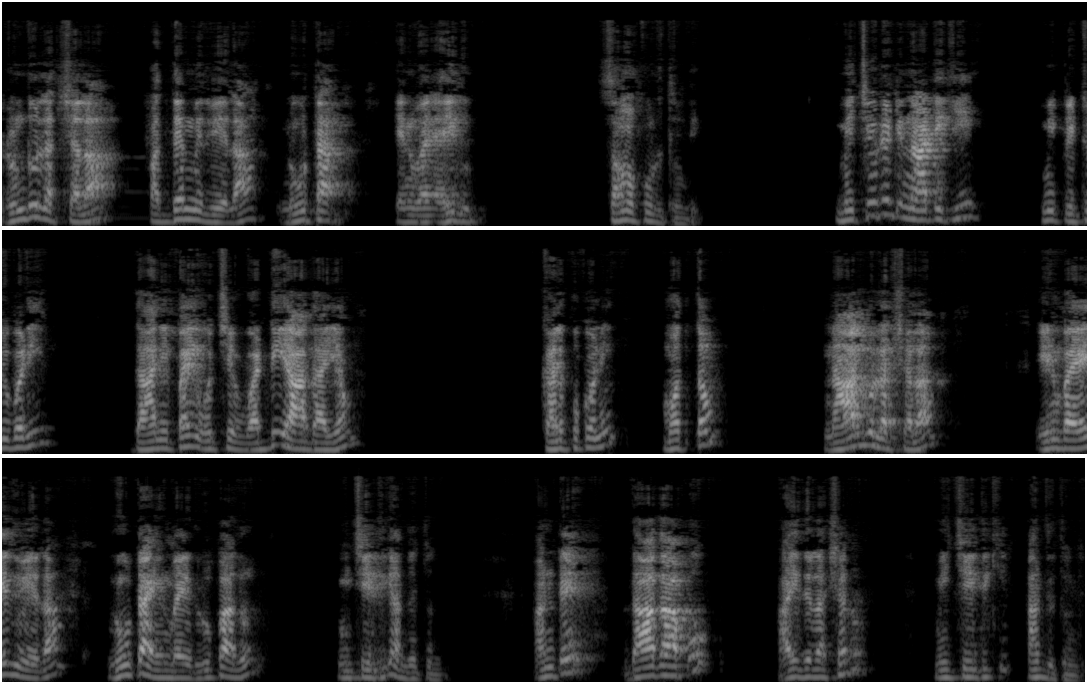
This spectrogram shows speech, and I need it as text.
రెండు లక్షల పద్దెనిమిది వేల నూట ఎనభై ఐదు సమకూరుతుంది. మెచ్యూరిటీ నాటికి మీ పెట్టుబడి దానిపై వచ్చే వడ్డీ ఆదాయం కలుపుకొని మొత్తం నాలుగు లక్షల ఎనభై ఐదు వేల నూట ఎనభై ఐదు రూపాయలు మీ చేతికి అందుతుంది. అంటే దాదాపు ఐదు లక్షలు మీ చేతికి అందుతుంది.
